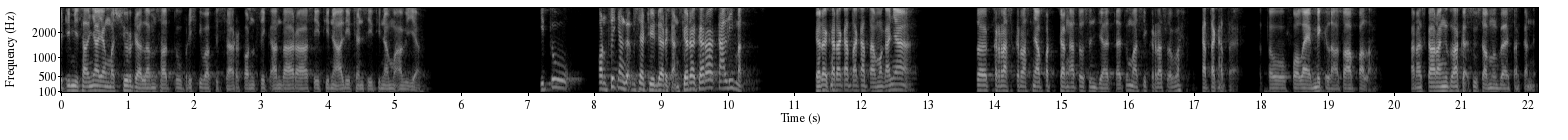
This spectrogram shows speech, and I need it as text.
Jadi misalnya yang masyur dalam satu peristiwa besar, konflik antara Sayyidina Ali dan Sayyidina Muawiyah. Itu konflik yang nggak bisa diedarkan, gara-gara kalimat. Gara-gara kata-kata, makanya sekeras-kerasnya pedang atau senjata itu masih keras apa? Kata-kata atau polemik lah atau apalah. Karena sekarang itu agak susah membahasakan.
